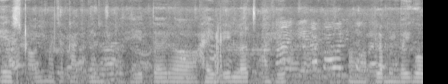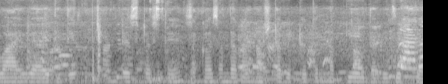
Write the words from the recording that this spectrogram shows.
हे स्टॉल माझ्या काकींचं आहे. तर हायवेलाच आहे. आपला मुंबई गोवा हायवे आहे. तिथे खूप छान टेस्ट असते. सकाळ संध्याकाळ नाश्ता भेटतो. तर नक्की एकदा व्हिजिट करा.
